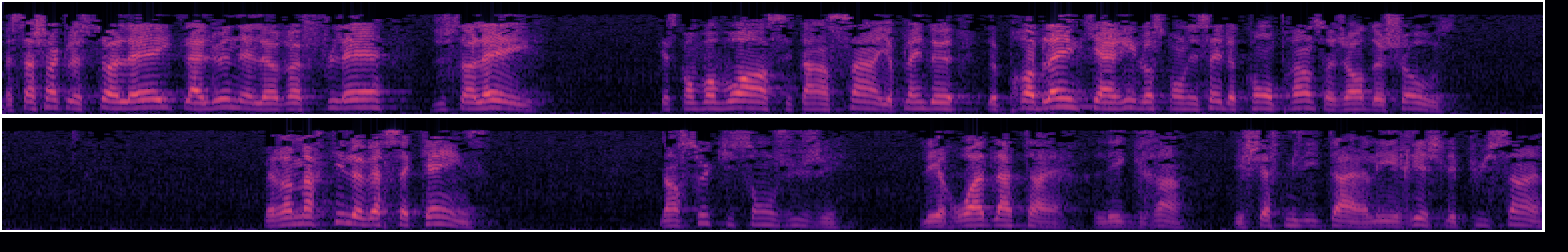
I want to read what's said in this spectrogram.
Mais sachant que le soleil, que la lune est le reflet du soleil, qu'est-ce qu'on va voir C'est en sang. Il y a plein de, problèmes qui arrivent lorsqu'on essaye de comprendre ce genre de choses. Mais remarquez le verset 15. Dans ceux qui sont jugés, les rois de la terre, les grands, les chefs militaires, les riches, les puissants,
